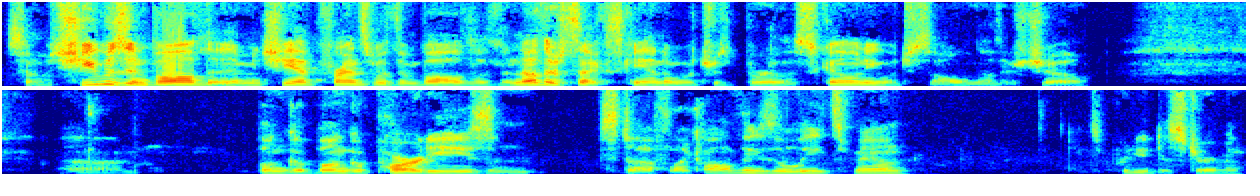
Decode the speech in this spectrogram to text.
So she was involved. I mean, she had friends with involved with another sex scandal, which was Berlusconi, which is a whole other show. Um, bunga bunga parties and stuff like all these elites, man. It's pretty disturbing.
